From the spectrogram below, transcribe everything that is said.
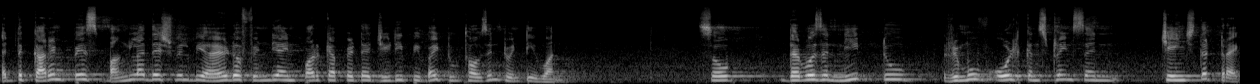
At the current pace, Bangladesh will be ahead of India in per capita GDP by 2021. So there was a need to remove old constraints and change the track.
